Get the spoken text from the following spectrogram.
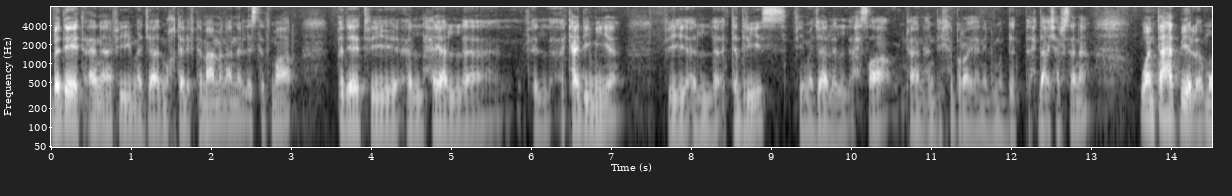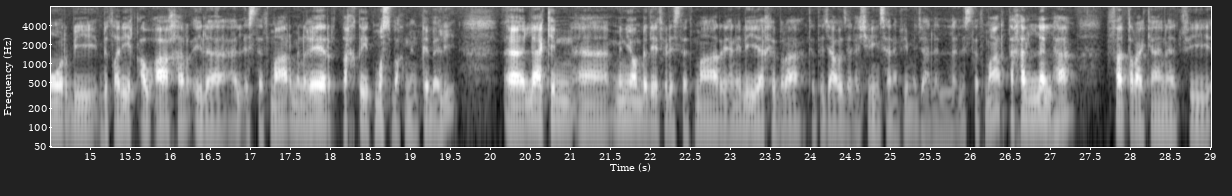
بديت أنا في مجال مختلف تماما عن الاستثمار بديت في الحياة الأكاديمية في التدريس في مجال الإحصاء. كان عندي خبرة يعني لمدة 11 سنة وانتهت بي الأمور بطريق أو آخر إلى الاستثمار من غير تخطيط مسبق من قبلي. آه، لكن آه، من يوم بديت في الاستثمار يعني لي خبرة تتجاوز العشرين سنة في مجال الاستثمار. تخللها فترة كانت في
